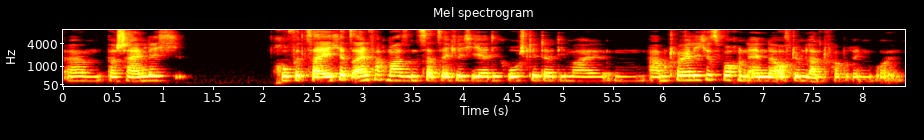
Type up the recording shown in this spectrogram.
Ähm, wahrscheinlich prophezei ich jetzt einfach mal, sind es tatsächlich eher die Großstädter, die mal ein abenteuerliches Wochenende auf dem Land verbringen wollen.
